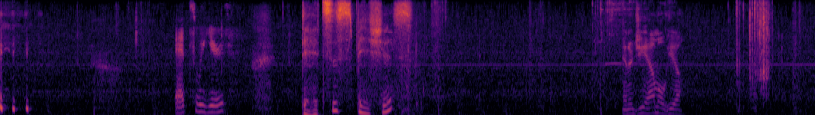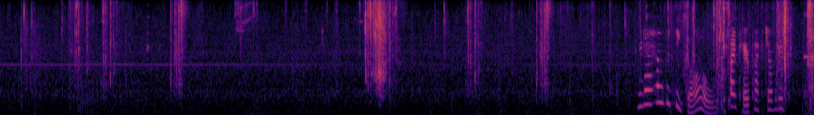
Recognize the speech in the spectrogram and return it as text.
That's weird. Dead suspicious. Energy ammo here. Where the hell did they go? Is that care package over there? Let's go.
